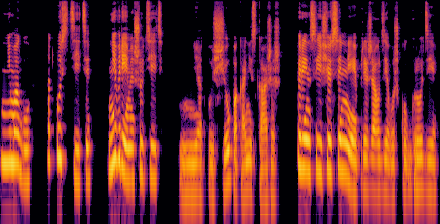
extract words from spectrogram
«Не могу. Отпустите. Не время шутить». «Не отпущу, пока не скажешь». Принц еще сильнее прижал девушку к груди.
